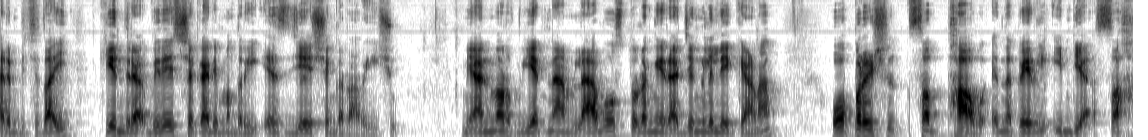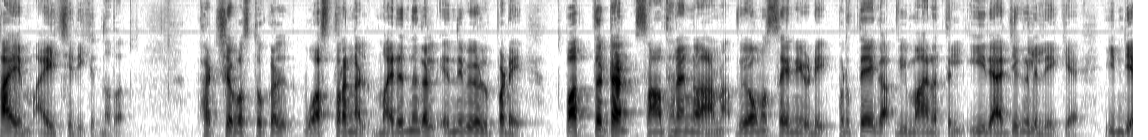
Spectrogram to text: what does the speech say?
ആരംഭിച്ചതായി കേന്ദ്ര വിദേശകാര്യമന്ത്രി എസ് ജയശങ്കർ അറിയിച്ചു. മ്യാൻമർ വിയറ്റ്നാം ലാവോസ് തുടങ്ങിയ രാജ്യങ്ങളിലേക്കാണ് ഓപ്പറേഷൻ സദ്ഭാവ് എന്ന പേരിൽ ഇന്ത്യ സഹായം അയച്ചിരിക്കുന്നത്. ഭക്ഷ്യവസ്തുക്കൾ വസ്ത്രങ്ങൾ മരുന്നുകൾ എന്നിവയുൾപ്പെടെ പത്ത് ടൺ സാധനങ്ങളാണ് വ്യോമസേനയുടെ പ്രത്യേക വിമാനത്തിൽ ഈ രാജ്യങ്ങളിലേക്ക് ഇന്ത്യ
